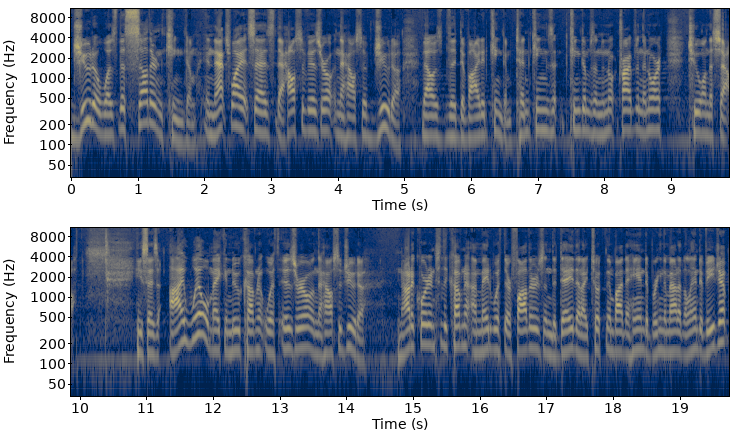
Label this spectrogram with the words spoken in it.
Judah was the southern kingdom, and that's why it says the house of Israel and the house of Judah. That was the divided kingdom. Ten kings, kingdoms in the no- tribes in the north, two on the south. He says, I will make a new covenant with Israel and the house of Judah not according to the covenant I made with their fathers in the day that I took them by the hand to bring them out of the land of Egypt,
